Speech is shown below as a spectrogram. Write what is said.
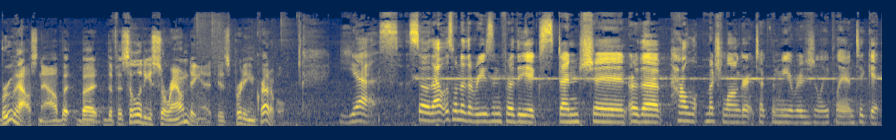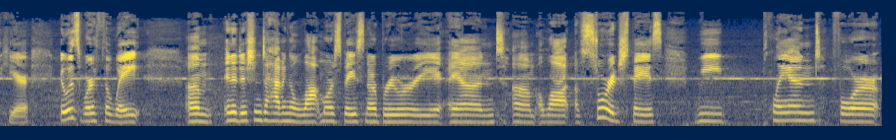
brew house now, but but the facility surrounding it is pretty incredible. Yes. So that was one of the reasons for the extension or the how much longer it took than we originally planned to get here. It was worth the wait. Um, in addition to having a lot more space in our brewery and um, a lot of storage space, we planned for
